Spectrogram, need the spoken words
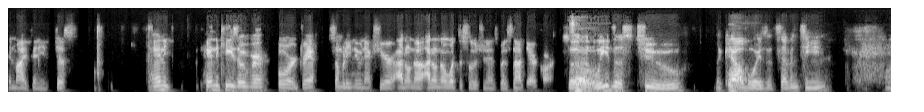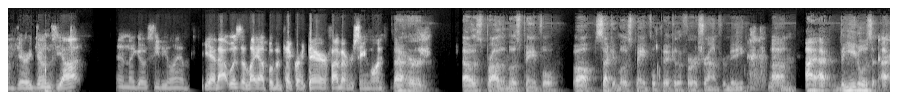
in my opinion. Just hand the, hand the keys over or draft somebody new next year. I don't know. I don't know what the solution is, but it's not Derek Carr. So, So- that leads us to the Well- Cowboys at 17 on Jerry Jones' yacht, and they go CeeDee Lamb. Yeah, that was a layup of a pick right there, if I've ever seen one. That hurt. That was probably the most painful. Well, second most painful pick of the first round for me. Um, I, I the Eagles. I,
